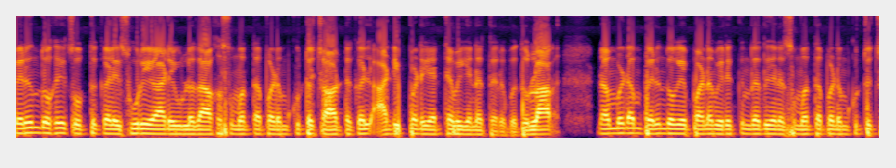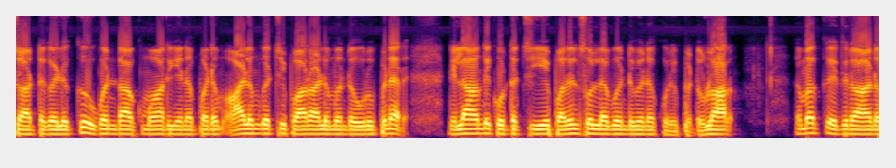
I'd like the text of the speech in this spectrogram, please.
பெருந்தொகை சொத்துக்களை சூறையாடியுள்ளதாக சுமத்தப்படும் குற்றச்சாட்டுகள் அடிப்படையற்றவை என தெரிவித்துள்ளார். நம்மிடம் பெருந்தொகை பணம் இருக்கின்றது என சுமத்தப்படும் குற்றச்சாட்டுகளுக்கு உகண்டா குமார் எனப்படும் ஆளும் கட்சி பாராளுமன்ற உறுப்பினர் நிலாந்தி கொட்டச்சியை பதில் சொல்ல வேண்டும் என குறிப்பிட்டுள்ளார். எமக்கு எதிரான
